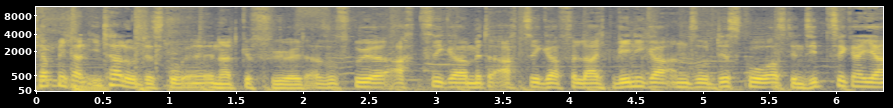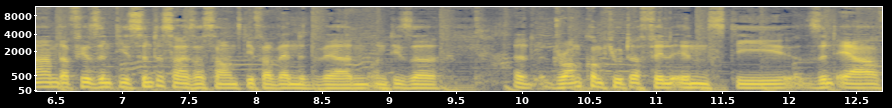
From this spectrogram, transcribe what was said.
Ich habe mich an Italo-Disco erinnert gefühlt. Also frühe 80er, Mitte 80er, vielleicht weniger an so Disco aus den 70er Jahren. Dafür sind die Synthesizer-Sounds, die verwendet werden und diese äh, Drumcomputer-Fill-Ins, die sind eher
